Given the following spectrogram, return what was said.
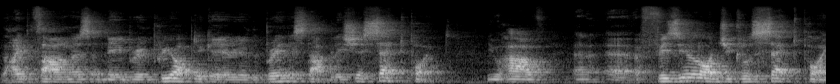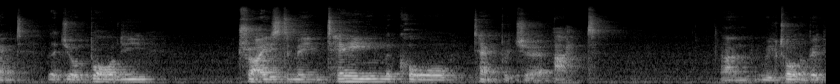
The hypothalamus and neighbouring preoptic area of the brain establish a set point. You have a, a physiological set point that your body tries to maintain the core temperature at. And we'll talk a bit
